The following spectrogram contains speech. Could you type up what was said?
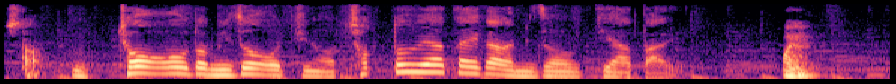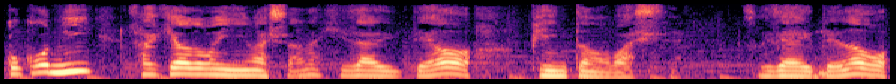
下。うんちょうど溝落ちのちょっと上あたりから溝落ちあたり。はい。ここに、先ほども言いましたね、左手をピンと伸ばして、左手の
